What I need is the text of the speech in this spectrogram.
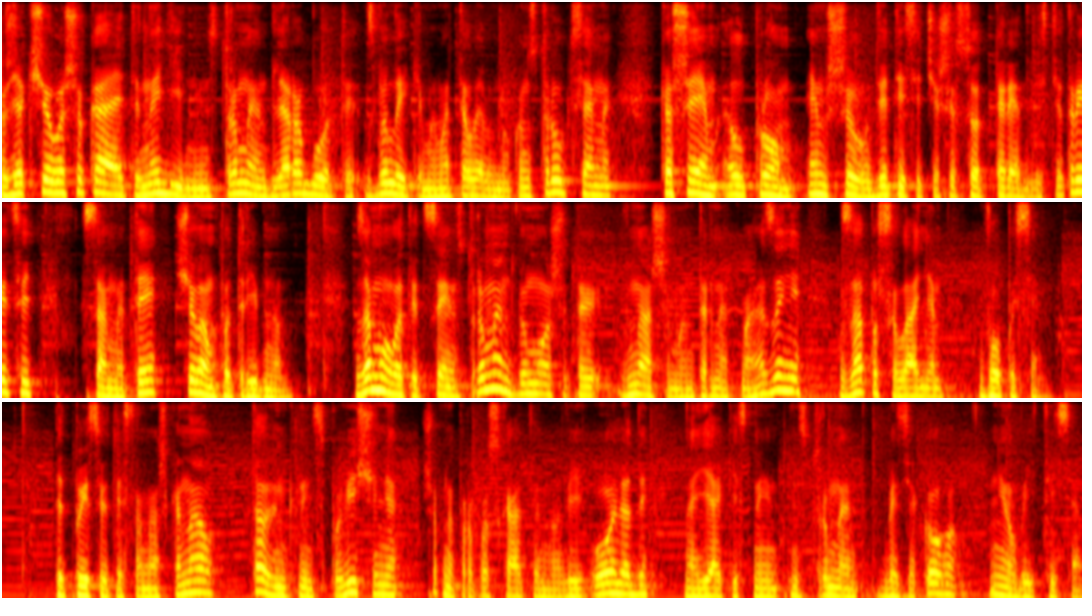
Тож, якщо ви шукаєте надійний інструмент для роботи з великими металевими конструкціями, КШМ Elprom MSHU 2600-230 саме те, що вам потрібно. Замовити цей інструмент ви можете в нашому інтернет-магазині за посиланням в описі. Підписуйтесь на наш канал та увімкніть сповіщення, щоб не пропускати нові огляди на якісний інструмент, без якого не обійтися.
